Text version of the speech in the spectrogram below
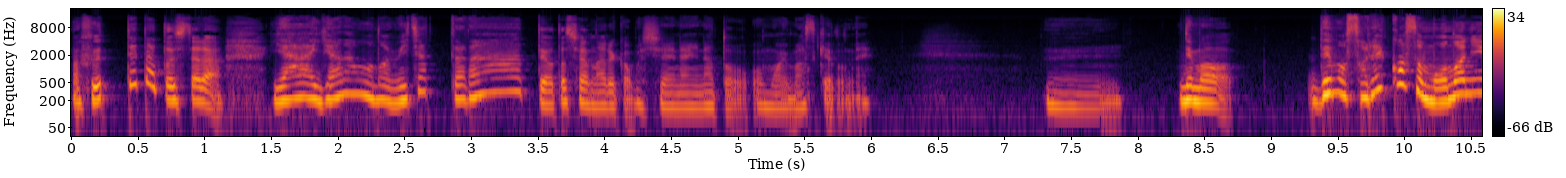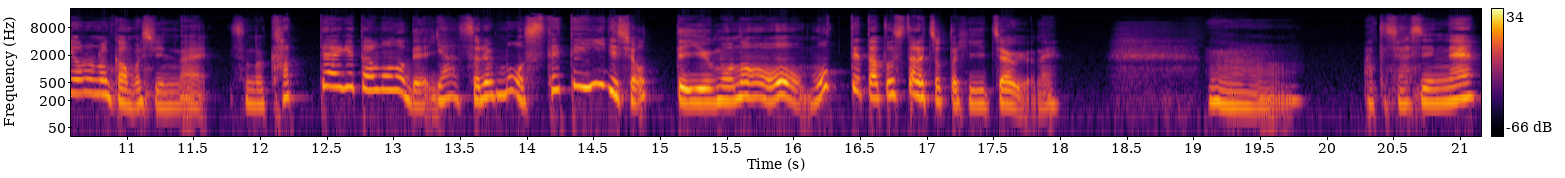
まあ、振ってたとしたら、いやー嫌なもの見ちゃったなーって私はなるかもしれないなと思いますけどね。うん。でも、でもそれこそ物によるのかもしんない。その買ってあげたもので、いや、それもう捨てていいでしょっていうものを持ってたとしたらちょっと引いちゃうよね。うん。あと写真ね。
